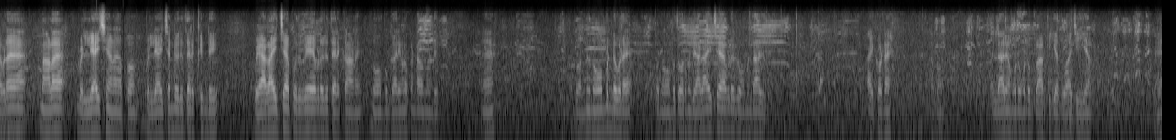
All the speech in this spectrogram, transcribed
ഇവിടെ നാളെ വെള്ളിയാഴ്ചയാണ് അപ്പം വെള്ളിയാഴ്ചന്റെ ഒരു തിരക്കുണ്ട്. വ്യാഴാഴ്ച പൊതുവേ ഇവിടെ ഒരു തിരക്കാണ്. നോമ്പും കാര്യങ്ങളൊക്കെ ഉണ്ടാകുന്നുണ്ട് അപ്പോൾ അന്ന് നോമ്പുണ്ട് ഇവിടെ. അപ്പോൾ നോമ്പ് തുറന്ന് വ്യാഴാഴ്ച അവിടെ ഒരു നോമ്പുണ്ടാവില്ല ആയിക്കോട്ടെ. അപ്പം എല്ലാവരും അങ്ങോട്ടും ഇങ്ങോട്ടും പ്രാർത്ഥിക്കുക ദുവാ ചെയ്യാം ഏ?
